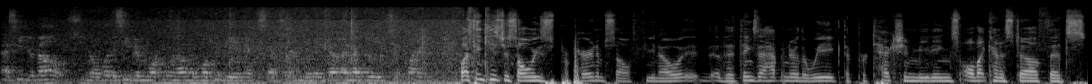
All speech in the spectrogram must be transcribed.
As he develops, you know, what has he been working on and what could be a next step for him to make another league player? Well, I think he's just always preparing himself. You know, the things that happen during the week, the protection meetings, all that kind of stuff. That's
